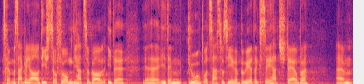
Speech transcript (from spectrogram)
Jetzt könnte man sagen, ja, die ist so fromm, die hat sogar in, der, äh, in dem Trauerprozess, wo sie ihren Brüder gesehen hat, sterben, ähm,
